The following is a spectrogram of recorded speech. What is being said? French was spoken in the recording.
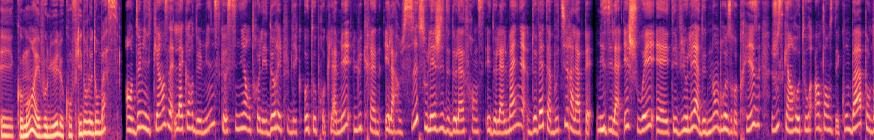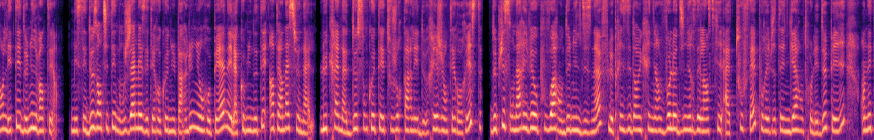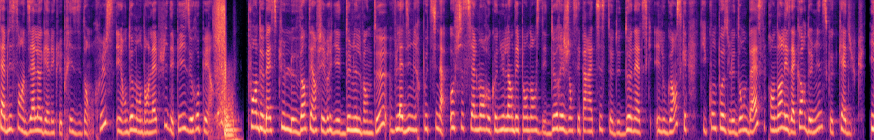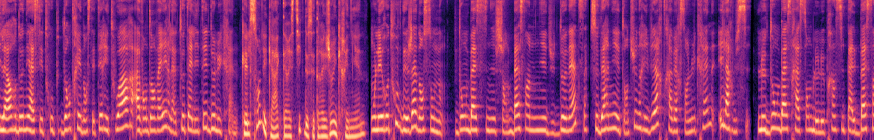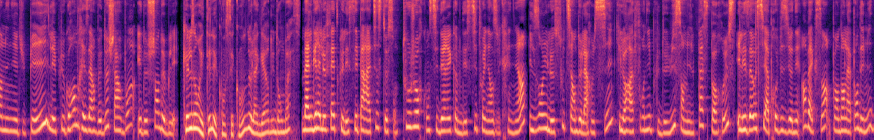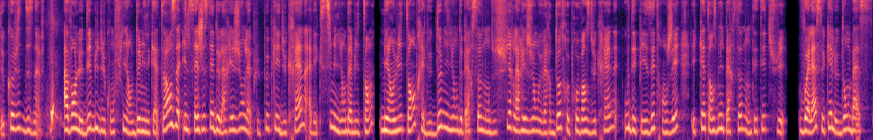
Et comment a évolué le conflit dans le Donbass? En 2015, l'accord de Minsk signé entre les deux républiques autoproclamées, l'Ukraine et la Russie, sous l'égide de la France et de l'Allemagne, devait aboutir à la paix. Mais il a échoué et a été violé à de nombreuses reprises, jusqu'à un retour intense des combats pendant l'été 2021 mais ces deux entités n'ont jamais été reconnues par l'Union européenne et la communauté internationale. L'Ukraine a de son côté toujours parlé de région terroriste. Depuis son arrivée au pouvoir en 2019, le président ukrainien Volodymyr Zelensky a tout fait pour éviter une guerre entre les deux pays en établissant un dialogue avec le président russe et en demandant l'appui des pays européens. Point de bascule le 21 février 2022, Vladimir Poutine a officiellement reconnu l'indépendance des deux régions séparatistes de Donetsk et Lugansk qui composent le Donbass, rendant les accords de Minsk caduques. Il a ordonné à ses troupes d'entrer dans ces territoires avant d'envahir la totalité de l'Ukraine. Quelles sont les caractéristiques de cette région ukrainienne? On les retrouve déjà dans son nom. Donbass signifiant bassin minier du Donetsk, ce dernier étant une rivière traversant l'Ukraine et la Russie. Le Donbass rassemble le principal bassin minier du pays, les plus grandes réserves de charbon et de champs de blé. Quelles ont été les conséquences de la guerre du Donbass? Malgré le fait que les séparatistes sont toujours considérés comme des citoyens ukrainiens, ils ont eu le soutien de la Russie, qui leur a fourni plus de 800 000 passeports russes et les a aussi approvisionnés en vaccins pendant la pandémie de Covid-19. Avant le début du conflit en 2014, il s'agissait de la région la plus peuplée d'Ukraine avec 6 millions d'habitants, mais en 8 ans, près de 2 millions de personnes ont dû fuir la région vers d'autres provinces d'Ukraine ou des pays étrangers et 14 000 personnes ont été tuées. Voilà ce qu'est le Donbass.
